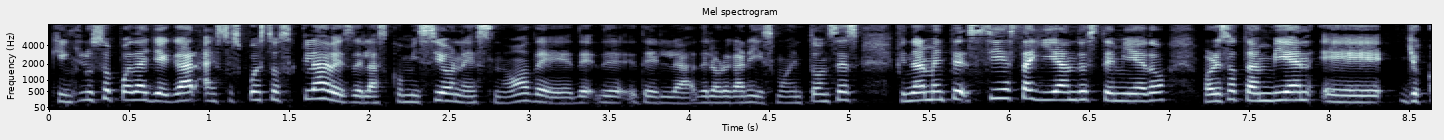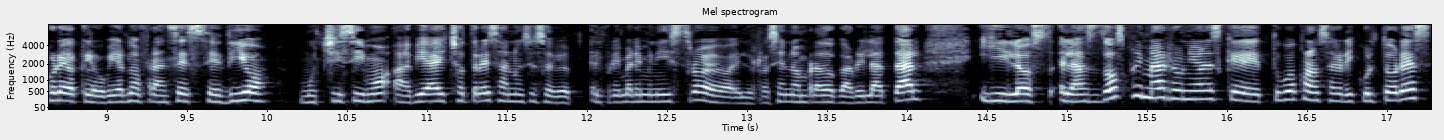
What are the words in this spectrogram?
que incluso pueda llegar a esos puestos claves de las comisiones ¿no? de, de, de la, del organismo. Entonces, finalmente sí está guiando este miedo. Por eso también eh, yo creo que el gobierno francés cedió muchísimo. Había hecho tres anuncios el, primer ministro, el recién nombrado Gabriel Attal, y los, las dos primeras reuniones que tuvo con los agricultores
